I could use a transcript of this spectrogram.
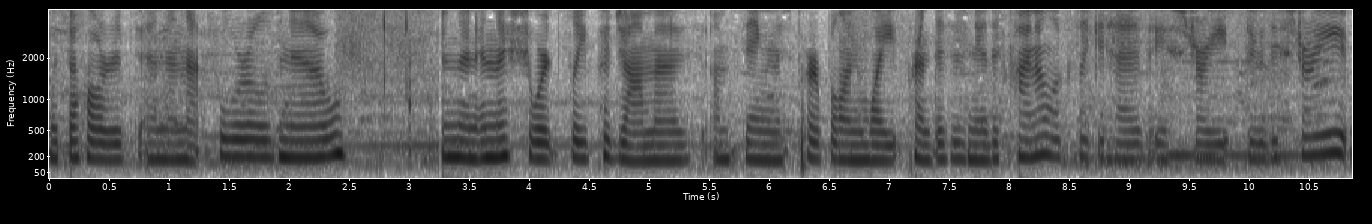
with the hearts and then that floral's new. And then in the short sleeve pajamas, I'm seeing this purple and white print. This is new. This kind of looks like it has a stripe through the stripe.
